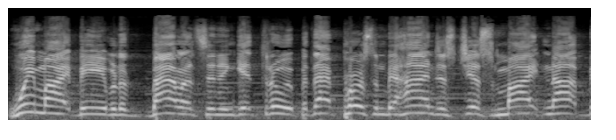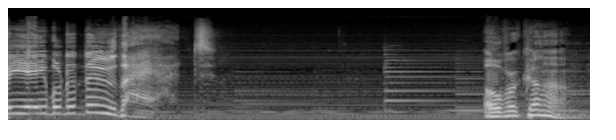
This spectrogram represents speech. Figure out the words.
We might be able to balance it and get through it, but that person behind us just might not be able to do that. Overcome.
